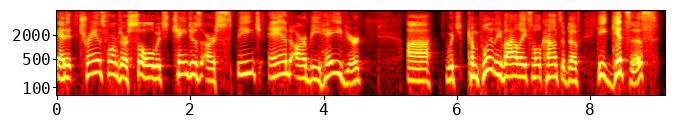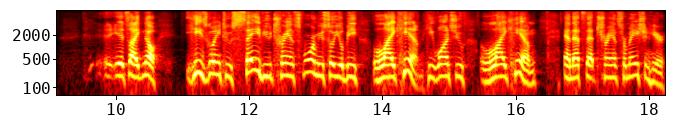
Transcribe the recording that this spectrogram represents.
and it transforms our soul, which changes our speech and our behavior uh, which completely violates the whole concept of He gets us. It's like, no, He's going to save you, transform you so you'll be like Him. He wants you like Him. And that's that transformation here.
